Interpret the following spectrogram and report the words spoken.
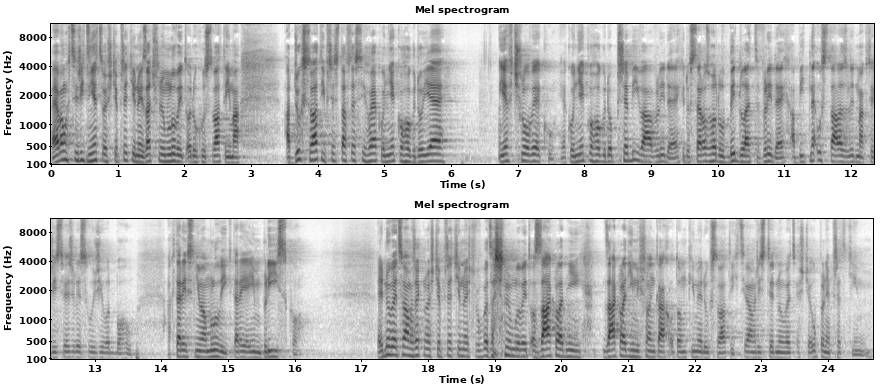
A já vám chci říct něco ještě předtím, než začnu mluvit o Duchu Svatým. A, a Duch Svatý, představte si ho jako někoho, kdo je je v člověku, jako někoho, kdo přebývá v lidech, kdo se rozhodl bydlet v lidech a být neustále s lidma, kteří svěřili svůj život Bohu a který s nima mluví, který je jim blízko. Jednu věc vám řeknu ještě předtím, než vůbec začnu mluvit o základní, základní myšlenkách o tom, kým je Duch Svatý. Chci vám říct jednu věc ještě úplně předtím.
